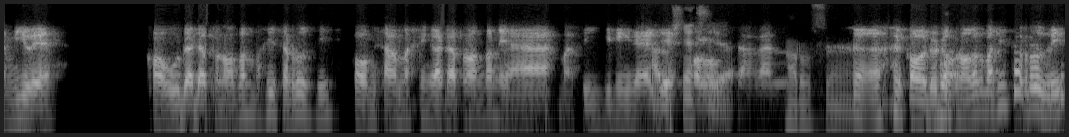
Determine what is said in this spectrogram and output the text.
MU ya kalau udah ada penonton pasti seru sih. Kalau misalnya masih nggak ada penonton ya masih gini-gini aja. Harusnya kalau sih ya. misalkan harusnya. kalau udah ada penonton pasti seru sih.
